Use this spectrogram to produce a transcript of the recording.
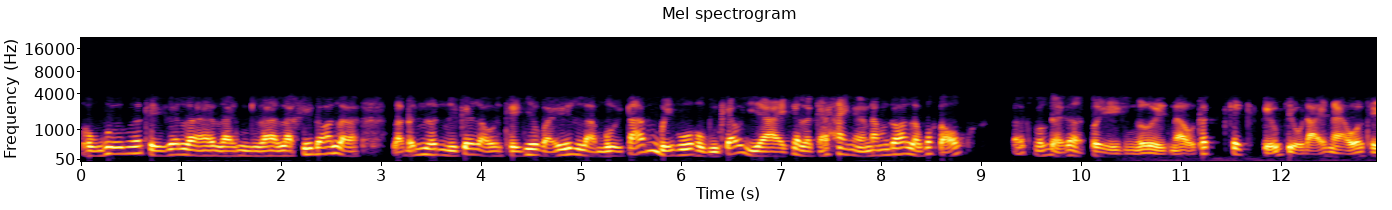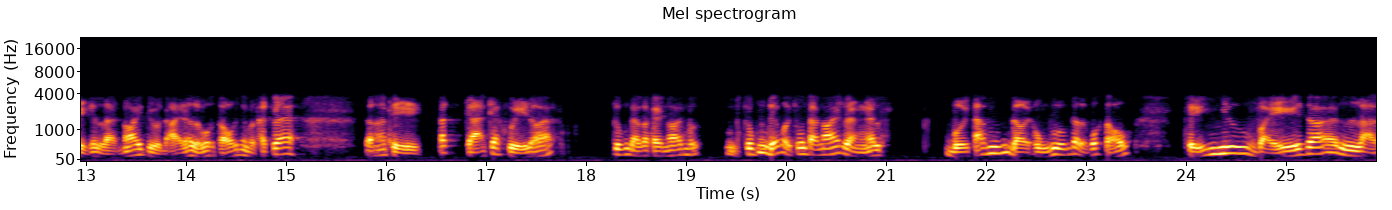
hùng vương thì là là là là khi đó là là định hình thì cái rồi. Thì như vậy là 18 vị vua hùng kéo dài cái là cả hai ngàn năm đó là quốc tổ. Đó, vấn đề đó là tùy người nào thích cái kiểu triều đại nào thì là nói triều đại đó là quốc tổ. Nhưng mà thật ra đó thì tất cả các vị đó chúng ta có thể nói chúng nếu mà chúng ta nói rằng 18 đời hùng vương đó là quốc tổ. Thì như vậy đó là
